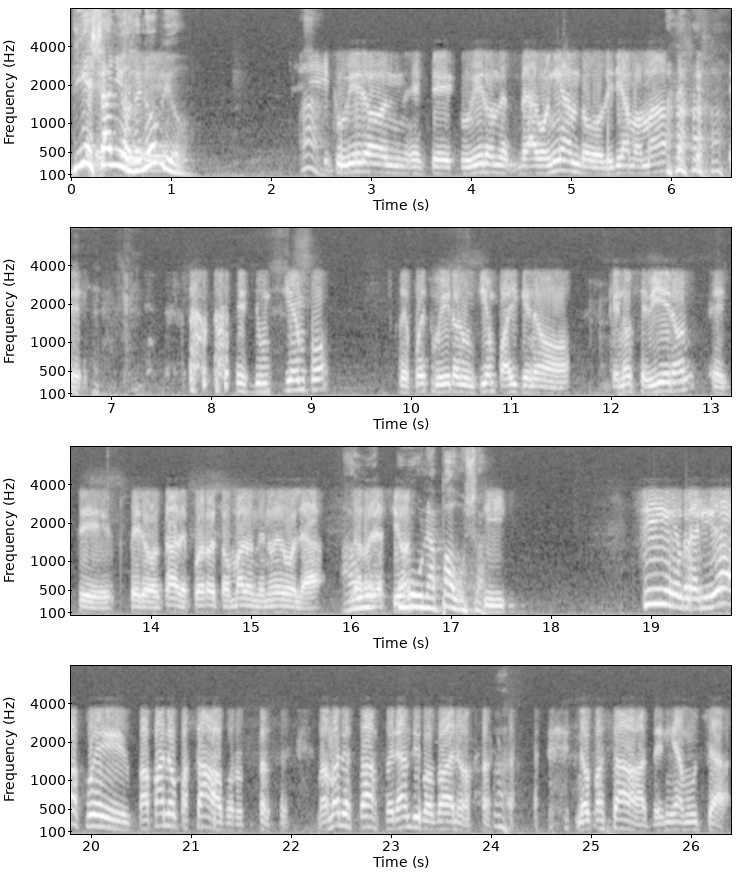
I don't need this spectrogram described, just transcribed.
¿10 años de este, novio? Ah. Sí, tuvieron, este, estuvieron dragoneando, diría mamá, este, este, un tiempo después tuvieron un tiempo ahí que no que no se vieron, este, pero ta, después retomaron de nuevo la, ah, relación. Hubo una pausa. Y, sí, en realidad fue, papá no pasaba por, mamá lo estaba esperando y papá no, ah. no pasaba, tenía mucha,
